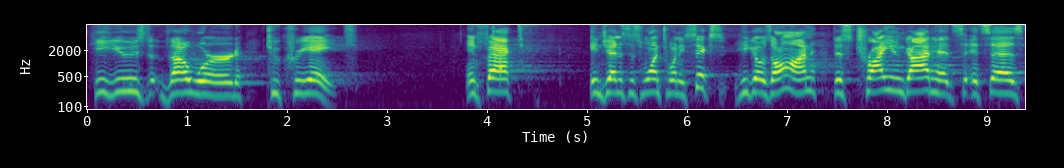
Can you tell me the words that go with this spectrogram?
He used the word to create. In fact, in Genesis 1:26, he goes on, this triune Godhead, it says,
